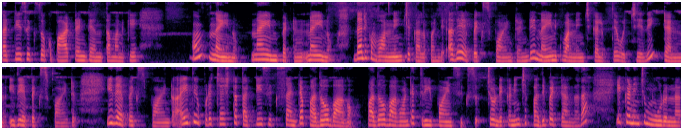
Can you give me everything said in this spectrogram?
థర్టీ సిక్స్ ఒక పార్ట్ అంటే ఎంత మనకి? నైన్. నైన్ పెట్టండి. నైన్. దానికి వన్ ఇంచ్ కలపండి. అదే ఎపెక్స్ పాయింట్ అండి. నైన్కి వన్ ఇంచ్ కలిపితే వచ్చేది టెన్. ఇది ఎపెక్స్ పాయింట్. ఇది ఎపెక్స్ పాయింట్. అయితే ఇప్పుడు చెస్ట్ థర్టీ సిక్స్ అంటే పదో భాగం. పదో భాగం అంటే త్రీ పాయింట్ సిక్స్. చూడండి ఇక్కడ నుంచి పది పెట్టాం కదా. ఇక్కడ నుంచి మూడున్నర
